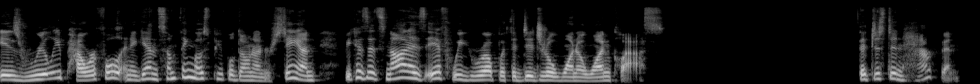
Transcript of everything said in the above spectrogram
is really powerful. And again, something most people don't understand because it's not as if we grew up with a digital 101 class. That just didn't happen.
